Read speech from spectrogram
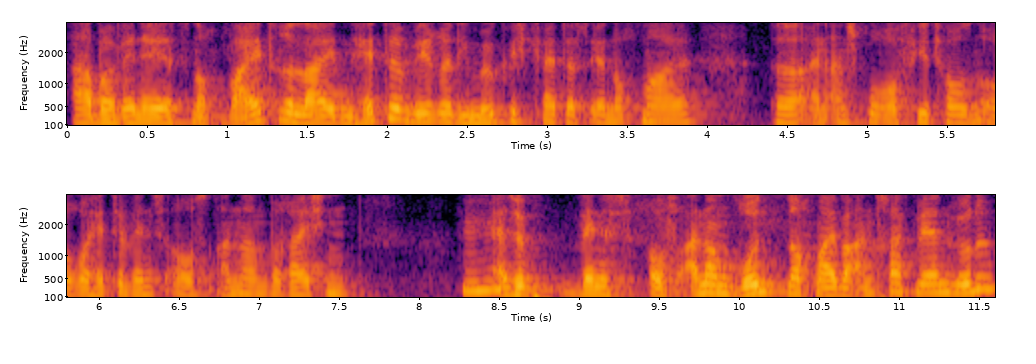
Aber wenn er jetzt noch weitere Leiden hätte, wäre die Möglichkeit, dass er nochmal äh, einen Anspruch auf 4000 Euro hätte, wenn es aus anderen Bereichen Mhm. Also wenn es auf anderem Grund nochmal beantragt werden würde?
